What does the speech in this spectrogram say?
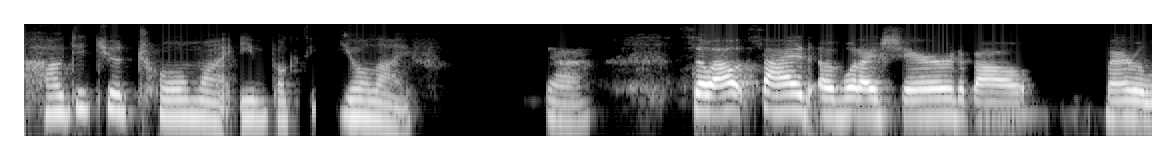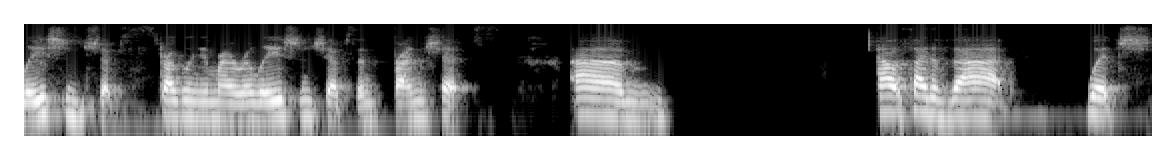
how did your trauma impact your life? Yeah. So outside of what I shared about my relationships, struggling in my relationships and friendships, um, outside of that, which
